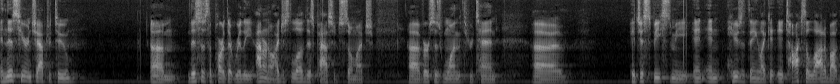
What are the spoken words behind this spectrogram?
And this here in chapter 2, um, this is the part that really, I don't know, I just love this passage so much. Uh, verses 1 through 10. Uh, it just speaks to me. And, and here's the thing like, it, it talks a lot about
